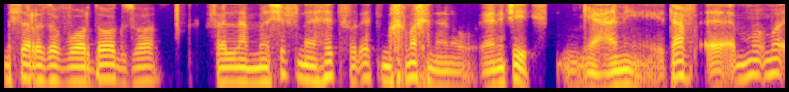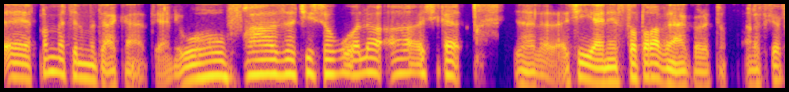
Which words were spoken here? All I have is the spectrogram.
مثل Reservoir Dogs فلما شفنا Hateful Eight مخمخنا يعني شي يعني تعرف آه، آه، قمة المتعة كانت. يعني اوف هذا شي سوى لا آه شي لا لا شيء يعني استطربنا على قولتهم عرفت كيف؟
